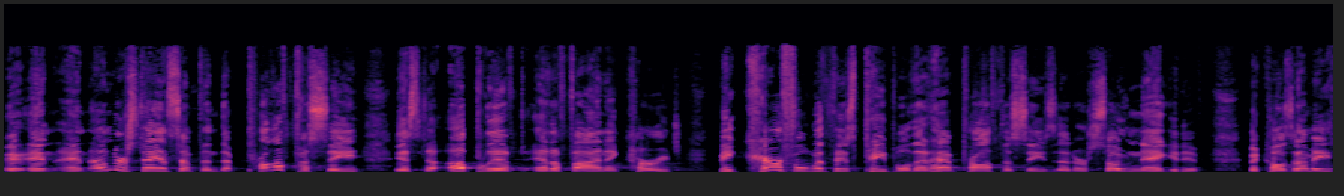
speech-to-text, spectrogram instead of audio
And, and, understand something that prophecy is to uplift, edify, and encourage. Be careful with these people that have prophecies that are so negative because, I mean,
